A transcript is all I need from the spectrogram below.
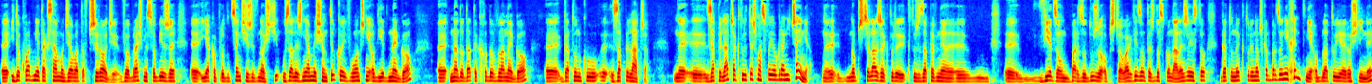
E, I dokładnie tak samo działa to w przyrodzie. Wyobraźmy sobie, że e, jako producenci żywności uzależniamy się tylko i wyłącznie od jednego, e, na dodatek hodowlanego gatunku zapylacza. Zapylacza, który też ma swoje ograniczenia. No, pszczelarze, który, którzy zapewne wiedzą bardzo dużo o pszczołach, wiedzą też doskonale, że jest to gatunek, który na przykład bardzo niechętnie oblatuje rośliny,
